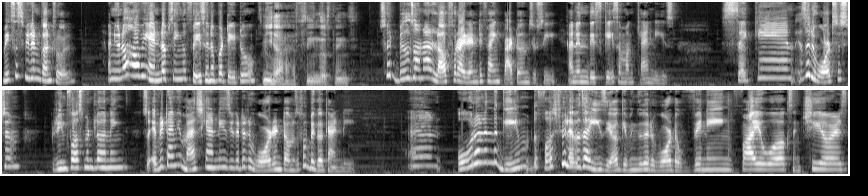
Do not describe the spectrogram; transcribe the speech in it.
Makes us feel in control. And you know how we end up seeing a face in a potato? Yeah, I have seen those things. So it builds on our love for identifying patterns, you see, and in this case, among candies. Second is a reward system, reinforcement learning. So every time you match candies, you get a reward in terms of a bigger candy. Overall, in the game, the first few levels are easier, giving you the reward of winning, fireworks, and cheers.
